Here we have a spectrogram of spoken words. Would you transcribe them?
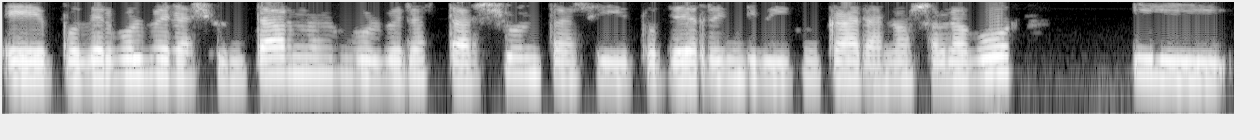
eh, poder volver a xuntarnos, volver a estar xuntas e poder reivindicar a nosa labor e,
